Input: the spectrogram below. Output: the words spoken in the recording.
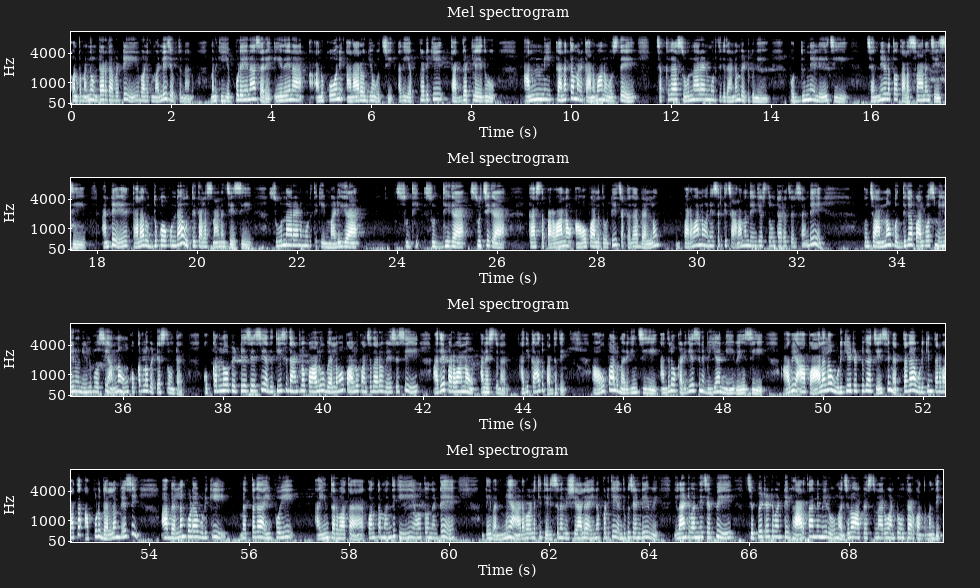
కొంతమంది ఉంటారు కాబట్టి వాళ్ళకి మళ్ళీ చెప్తున్నాను. మనకి ఎప్పుడైనా సరే ఏదైనా అనుకోని అనారోగ్యం వచ్చి అది ఎప్పటికీ తగ్గట్లేదు అన్ని కనుక మనకి అనుమానం వస్తే చక్కగా సూర్యనారాయణమూర్తికి దండం పెట్టుకుని పొద్దున్నే లేచి చన్నీళ్ళతో తలస్నానం చేసి అంటే తల రుద్దుకోకుండా ఉత్తి తలస్నానం చేసి సూర్యనారాయణమూర్తికి మడిగా శుద్ధి శుద్ధిగా శుచిగా కాస్త పరవాన్నం ఆవు పాలతోటి చక్కగా బెల్లం పరవాన్నం అనేసరికి చాలామంది ఏం చేస్తూ ఉంటారో తెలుసా అండి? కొంచెం అన్నం కొద్దిగా పాలు పోసి మిగిలిన నీళ్ళు పోసి అన్నం కుక్కర్లో పెట్టేస్తూ ఉంటారు. కుక్కర్లో పెట్టేసేసి అది తీసి దాంట్లో పాలు బెల్లము పాలు పంచదారో వేసేసి అదే పరవాన్నం అనేస్తున్నారు. అది కాదు పద్ధతి. ఆవు పాలు మరిగించి అందులో కడిగేసిన బియ్యాన్ని వేసి అవి ఆ పాలలో ఉడికేటట్టుగా చేసి మెత్తగా ఉడికిన తర్వాత అప్పుడు బెల్లం వేసి ఆ బెల్లం కూడా ఉడికి మెత్తగా అయిపోయి అయిన తర్వాత కొంతమందికి ఏమవుతుందంటే అంటే ఇవన్నీ ఆడవాళ్ళకి తెలిసిన విషయాలే అయినప్పటికీ ఎందుకు చండి ఇలాంటివన్నీ చెప్పి చెప్పేటటువంటి భారతాన్ని మీరు మధ్యలో ఆపేస్తున్నారు అంటూ ఉంటారు కొంతమంది.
